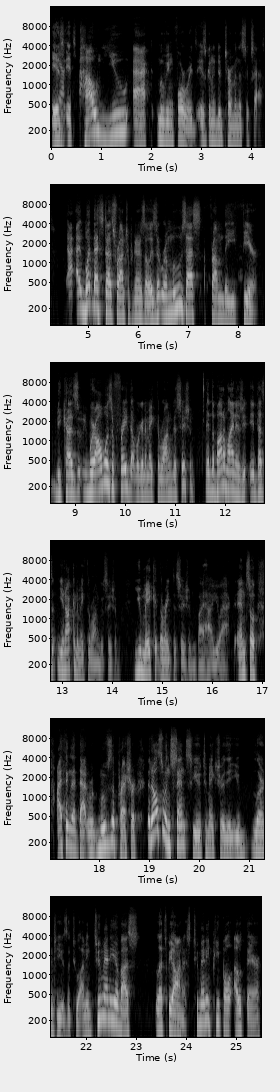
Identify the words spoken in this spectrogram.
is yeah. it's how you act moving forwards is going to determine the success. I, what this does for entrepreneurs though is it removes us from the fear because we're always afraid that we're going to make the wrong decision. And the bottom line is it doesn't you're not going to make the wrong decision. You make it the right decision by how you act. And so i think that that removes the pressure. It also incents you to make sure that you learn to use the tool. I mean too many of us let's be honest too many people out there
